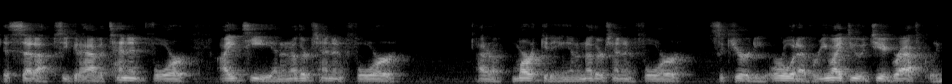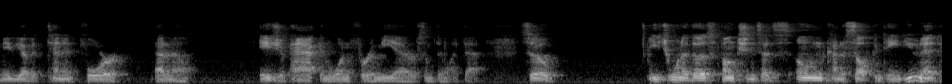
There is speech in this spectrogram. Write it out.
is set up. So you could have a tenant for IT and another tenant for, I don't know, marketing and another tenant for security or whatever. You might do it geographically. Maybe you have a tenant for, I don't know, Asia Pac and one for EMEA or something like that. So each one of those functions has its own kind of self-contained unit,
